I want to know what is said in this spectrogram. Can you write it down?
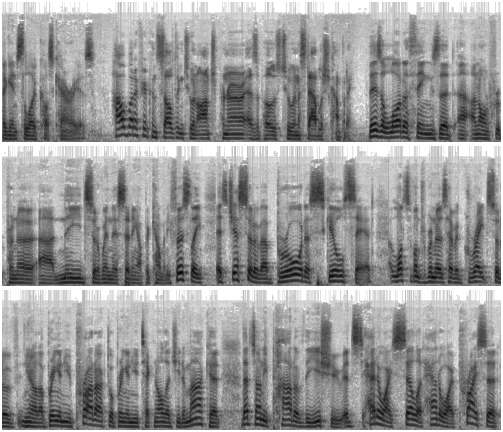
against the low cost carriers? How about if you're consulting to an entrepreneur as opposed to an established company? There's a lot of things that uh, an entrepreneur uh, needs sort of when they're setting up a company. Firstly, it's just sort of a broader skill set. Lots of entrepreneurs have a great sort of, you know, they'll bring a new product or bring a new technology to market. That's only part of the issue. It's how do I sell it? How do I price it?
